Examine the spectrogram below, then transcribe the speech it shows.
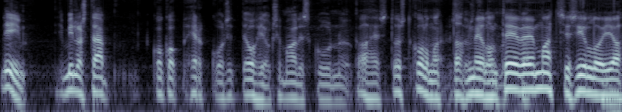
Niin, ja milloin tämä koko herkku on sitten ohjauksen maaliskuun 12.3. Meillä on TV-matsi silloin ja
